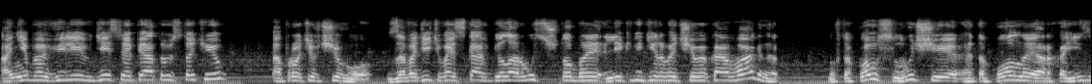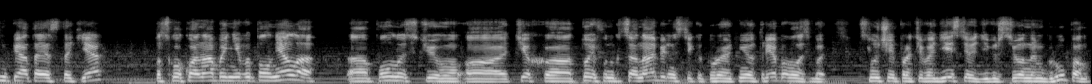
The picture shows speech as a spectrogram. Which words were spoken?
Они бы ввели в действие пятую статью, а против чего? Заводить войска в Беларусь, чтобы ликвидировать ЧВК «Вагнер»? Ну, в таком случае это полный архаизм, пятая статья, поскольку она бы не выполняла полностью а, тех, а, той функционабельности, которая от нее требовалась бы в случае противодействия диверсионным группам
